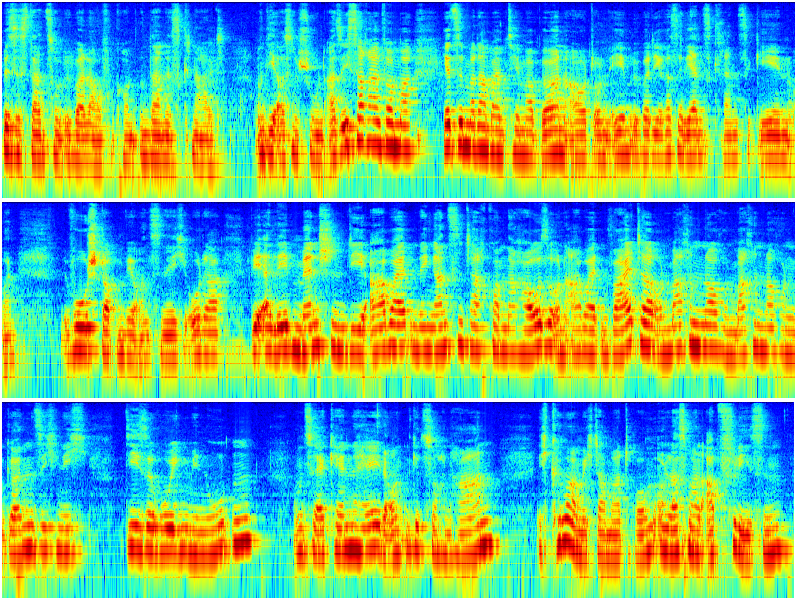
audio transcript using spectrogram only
bis es dann zum Überlaufen kommt und dann es knallt. Und die aus den Schuhen. Also ich sage einfach mal, jetzt sind wir dann beim Thema Burnout und eben über die Resilienzgrenze gehen und wo stoppen wir uns nicht. Oder wir erleben Menschen, die arbeiten den ganzen Tag, kommen nach Hause und arbeiten weiter und machen noch und machen noch und gönnen sich nicht diese ruhigen Minuten um zu erkennen, hey, da unten gibt es noch einen Hahn, ich kümmere mich da mal drum und lass mal abfließen,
